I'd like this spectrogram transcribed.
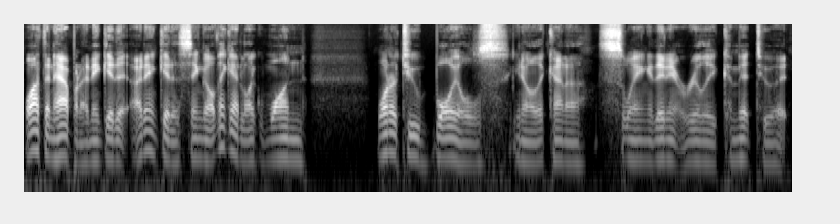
Well, that didn't happen. I didn't get it. I didn't get a single. I think I had like one, one or two boils. You know, that kind of swing. They didn't really commit to it.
